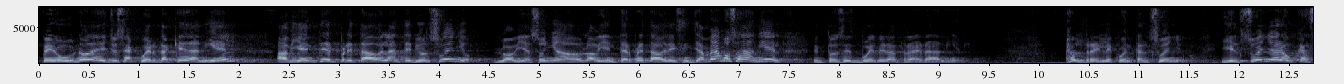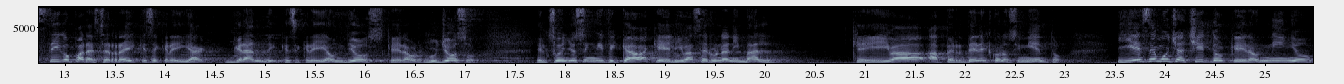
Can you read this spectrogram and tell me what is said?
Pero uno de ellos se acuerda que Daniel había interpretado el anterior sueño, lo había soñado, lo había interpretado y dicen, llamemos a Daniel. Entonces vuelven a traer a Daniel. El rey le cuenta el sueño. Y el sueño era un castigo para ese rey que se creía grande, que se creía un dios, que era orgulloso. El sueño significaba que él iba a ser un animal, que iba a perder el conocimiento. Y ese muchachito, que era un niño,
